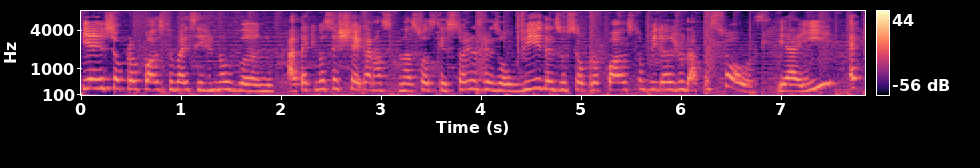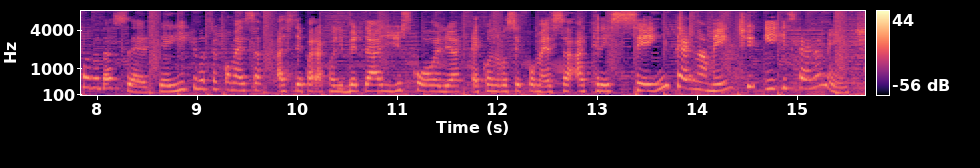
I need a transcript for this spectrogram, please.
e aí o seu propósito vai se renovando, até que você chega nas, nas suas questões resolvidas e o seu propósito vira ajudar pessoas. E aí é quando dá certo, é aí que você começa a se deparar com a liberdade de escolha, é quando você começa a crescer internamente e externamente.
